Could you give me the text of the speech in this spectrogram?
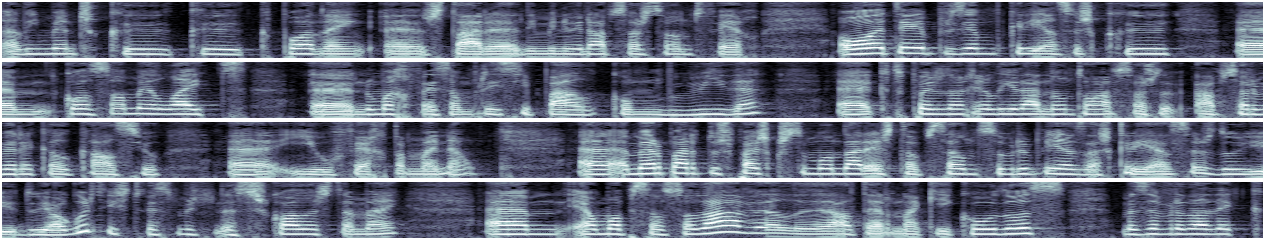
alimentos que, que, que podem uh, estar a diminuir a absorção de ferro. Ou até, por exemplo, crianças que um, consomem leite uh, numa refeição principal como bebida, uh, que depois na realidade não estão a absorver, a absorver aquele cálcio e o ferro também não. a maior parte dos pais costumam dar esta opção de sobremesa às crianças do, do iogurte, isto vê-se muito nas escolas também. Um, é uma opção saudável, alterna aqui com o doce, mas a verdade é que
